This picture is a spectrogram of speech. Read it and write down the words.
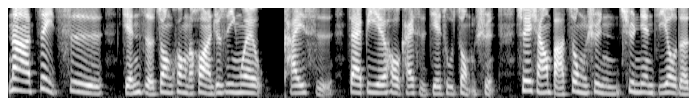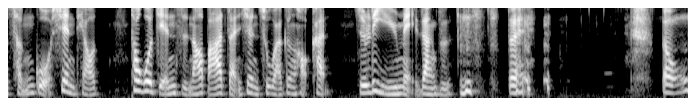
那这一次减脂的状况的话呢，就是因为开始在毕业后开始接触重训，所以想要把重训训练肌肉的成果线条透过减脂，然后把它展现出来更好看。就利于美这样子，对，懂。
